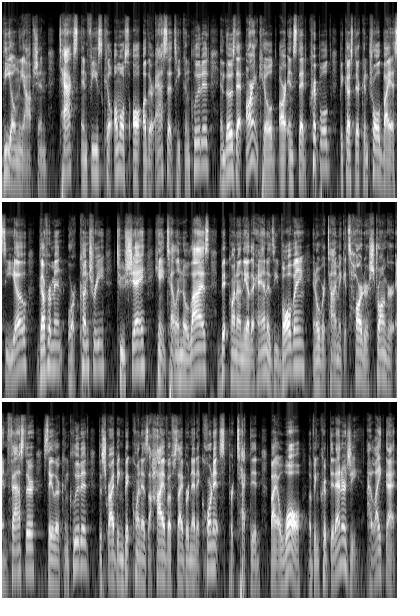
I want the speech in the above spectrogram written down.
the only option. Tax and fees kill almost all other assets, he concluded, and those that aren't killed are instead crippled because they're controlled by a CEO, government, or country. Touche, he ain't telling no lies. Bitcoin, on the other hand, is evolving, and over time, time it gets harder, stronger, and faster, Saylor concluded, describing Bitcoin as a hive of cybernetic hornets protected by a wall of encrypted energy. I like that.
